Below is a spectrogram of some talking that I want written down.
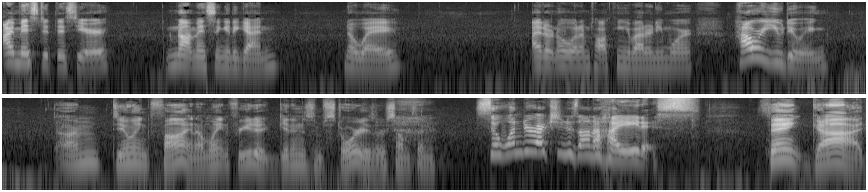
I missed it this year. I'm not missing it again. No way. I don't know what I'm talking about anymore. How are you doing? I'm doing fine. I'm waiting for you to get into some stories or something. So One Direction is on a hiatus. Thank God.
